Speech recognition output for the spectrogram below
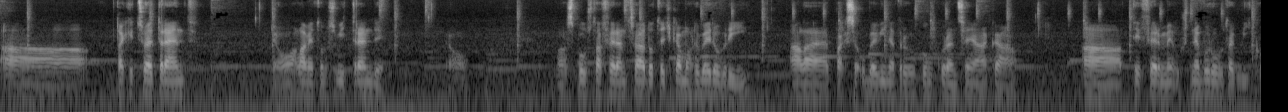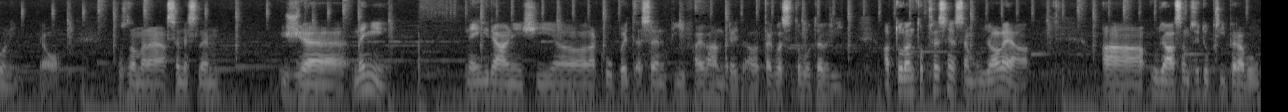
A taky co je trend, jo, hlavně to musí být trendy. Jo. Spousta firm třeba doteďka mohly být dobrý, ale pak se objeví na trhu konkurence nějaká a ty firmy už nebudou tak výkonný. Jo. To znamená, já si myslím, že není nejideálnější uh, nakoupit S&P 500, ale takhle si to otevřít. A tohle to přesně jsem udělal já. A udělal jsem si tu přípravu.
